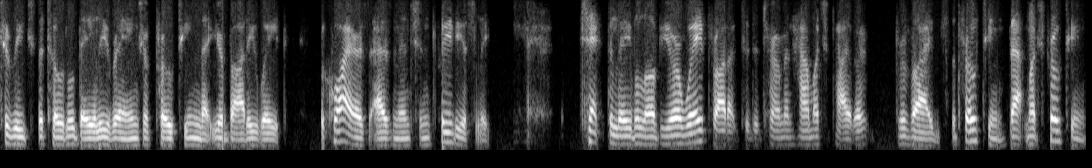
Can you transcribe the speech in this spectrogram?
to reach the total daily range of protein that your body weight requires, as mentioned previously. Check the label of your whey product to determine how much powder provides the protein, that much protein.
